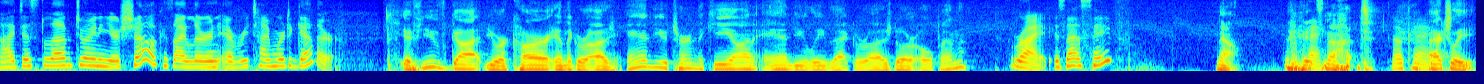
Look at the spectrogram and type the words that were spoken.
I just love joining your show because I learn every time we're together. If you've got your car in the garage and you turn the key on and you leave that garage door open, Right. Is that safe? no, Okay. it's not. Okay. Actually,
